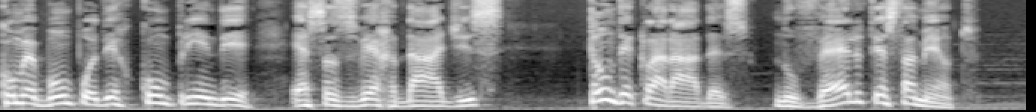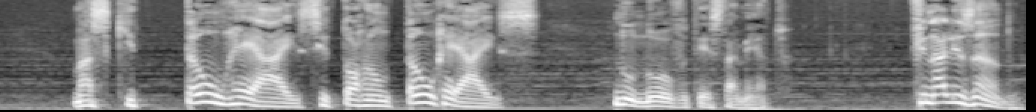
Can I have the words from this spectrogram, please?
Como é bom poder compreender essas verdades tão declaradas no Velho Testamento, mas que tão reais, se tornam tão reais no Novo Testamento. Finalizando,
